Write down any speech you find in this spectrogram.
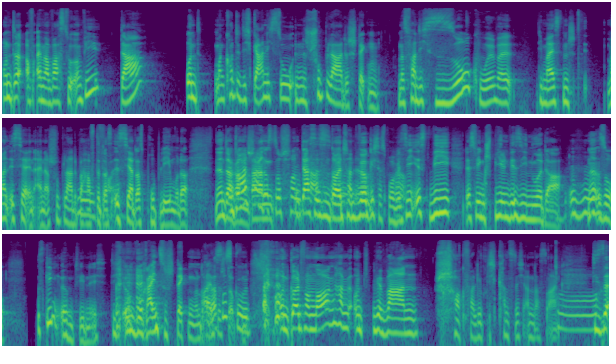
und äh, auf einmal warst du irgendwie da und man konnte dich gar nicht so in eine Schublade stecken. Und das fand ich so cool, weil die meisten, man ist ja in einer Schublade behaftet. Das ist ja das Problem, oder? Ne, daran, Deutschland ist das schon Das krass, ist in Deutschland ja. wirklich das Problem. Ja. Sie ist wie, deswegen spielen wir sie nur da. Ne, so. Es ging irgendwie nicht, dich irgendwo reinzustecken und Ah, das ist reinzustoppen. Und Gold vom Morgen haben wir, und wir waren schockverliebt, ich kann es nicht anders sagen. Oh. Diese,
